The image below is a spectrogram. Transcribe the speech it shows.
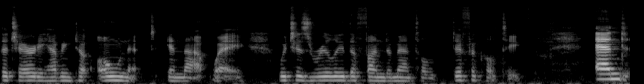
the charity having to own it in that way, which is really the fundamental difficulty. And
